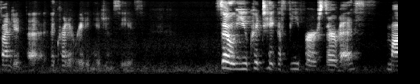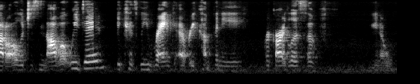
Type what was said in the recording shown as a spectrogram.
funded the, the credit rating agencies. So you could take a fee for service model, which is not what we did because we rank every company regardless of you know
